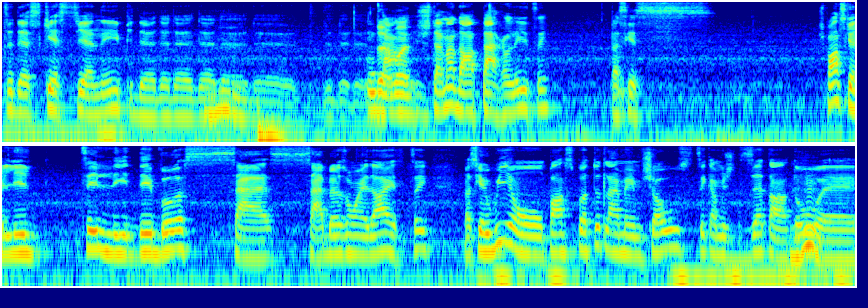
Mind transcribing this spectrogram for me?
tu sais, de se questionner puis de de de de de, de, de- de- De- d'en- ouais. justement d'en parler, tu sais. Parce que je pense que les les débats ça ça a besoin d'être, tu sais. Parce que oui, on pense pas toutes la même chose, tu sais comme je disais tantôt euh,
